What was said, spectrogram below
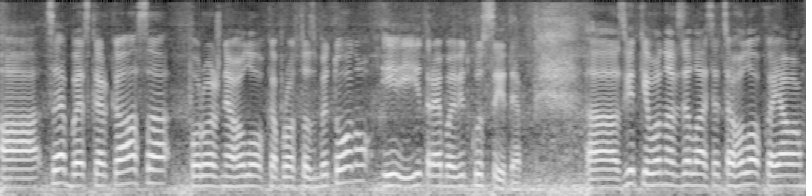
А це без каркаса, порожня головка просто з бетону, і її треба відкусити. Е, звідки вона взялася, ця головка, я вам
